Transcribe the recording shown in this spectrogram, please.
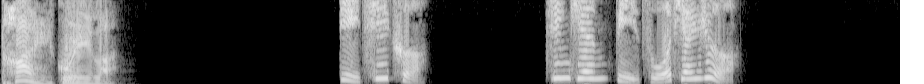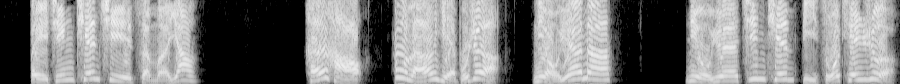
太贵了。第七课，今天比昨天热。北京天气怎么样？很好，不冷也不热。纽约呢？纽约今天比昨天热。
